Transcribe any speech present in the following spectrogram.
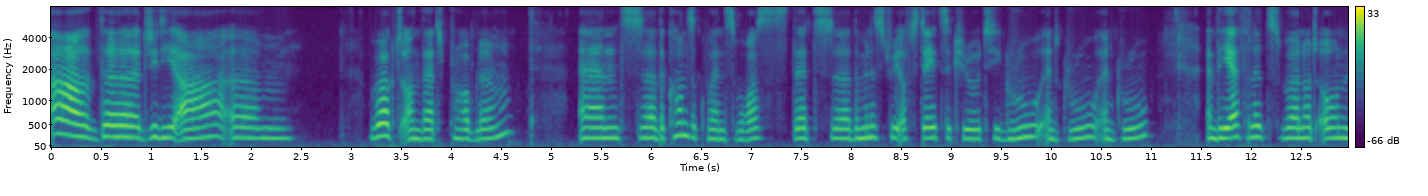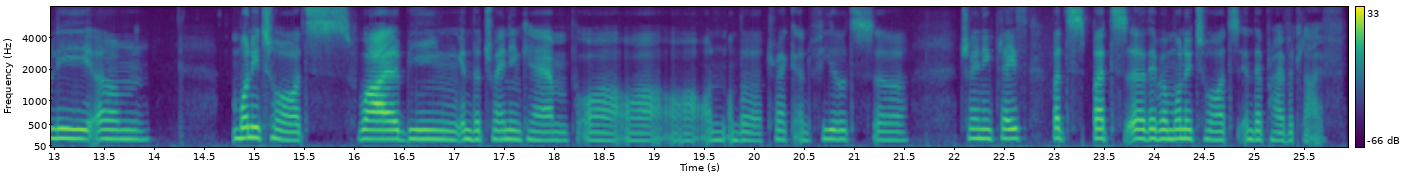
Ah, the GDR um, worked on that problem. And uh, the consequence was that uh, the Ministry of State Security grew and grew and grew. And the athletes were not only um, monitored while being in the training camp or, or, or on, on the track and field uh, training place, but, but uh, they were monitored in their private life.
